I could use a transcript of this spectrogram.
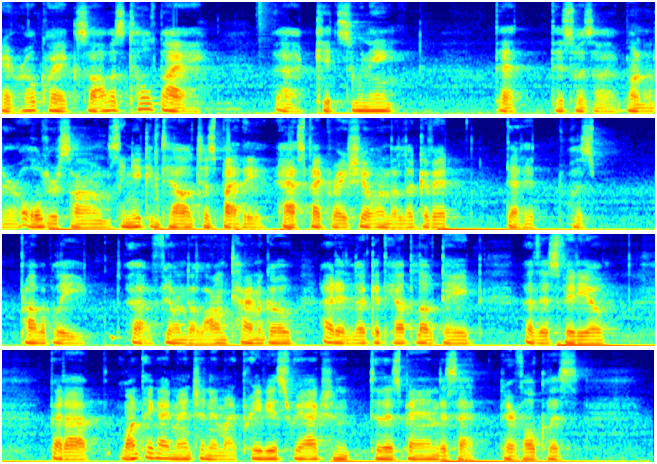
Okay, real quick. So I was told by uh, Kitsune that this was a, one of their older songs, and you can tell just by the aspect ratio and the look of it that it was probably uh, filmed a long time ago. I didn't look at the upload date of this video. But uh, one thing I mentioned in my previous reaction to this band is that their vocalist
